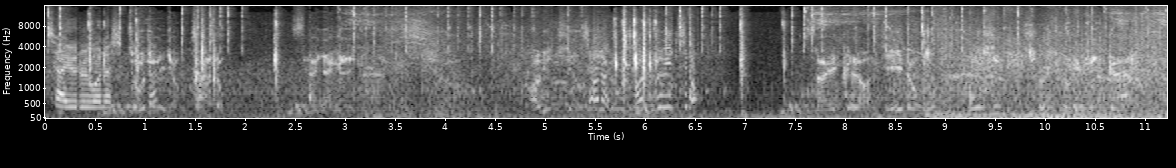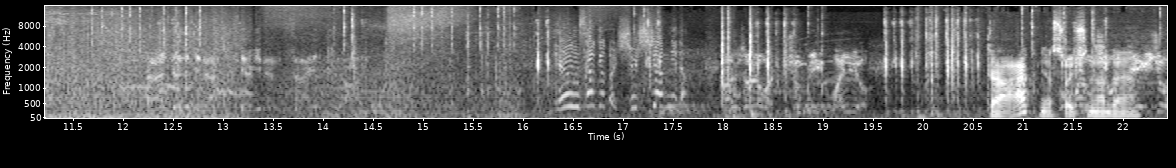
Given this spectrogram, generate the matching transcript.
자유를 원하십니까? 조준력 가동. 사냥을. 위치로 전원 전투 위치로 사이클론 이동 중. 통신 출동입니까? 잘 들립니다. 대응 사격을 실시합니다. 건설로봇 준비 완료. Так, мне срочно надо 대기 중.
